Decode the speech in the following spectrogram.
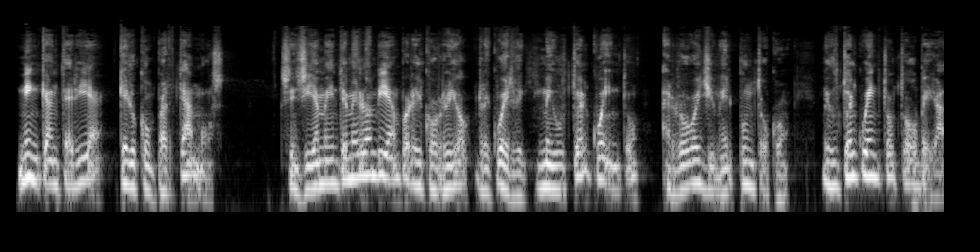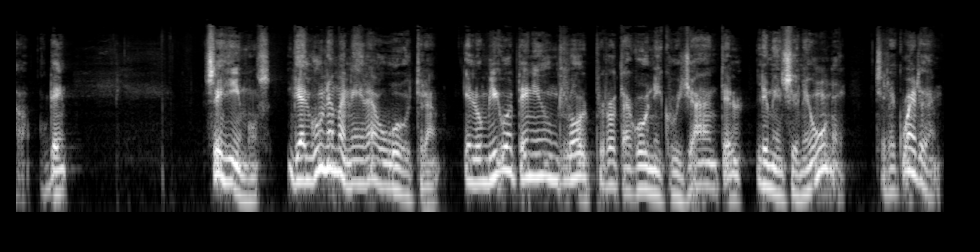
me encantaría que lo compartamos. Sencillamente me lo envían por el correo, recuerden, me gustó el cuento, arroba gmail.com. Me gustó el cuento todo pegado, ¿ok? Seguimos. De alguna manera u otra, el ombligo ha tenido un rol protagónico, y ya antes le mencioné uno, ¿se recuerdan?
